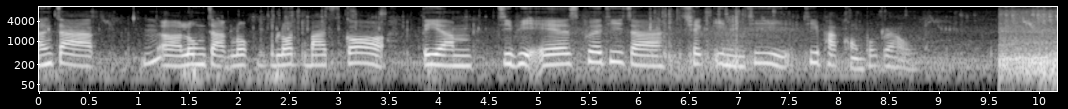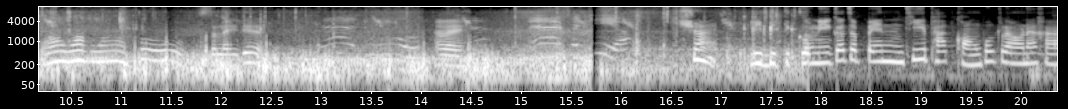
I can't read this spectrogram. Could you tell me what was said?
หลังจากเอ่อลงจากรถรถบัสก็เตรียม GPS เพื่อที่จะเช็คอินที่ที่พักของพวกเรา ว้าวว้าวว้าวโอ้สไลเดอร์อะไรแม่ใช่กี่อะใใช่ลิบิติโกตรงนี้ก็จะเป็นที่พักของพวกเรานะคะ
